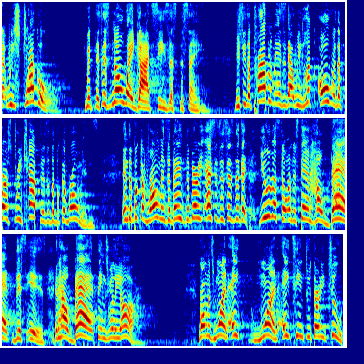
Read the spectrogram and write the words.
That we struggle with this. There's no way God sees us the same. You see, the problem is, is that we look over the first three chapters of the book of Romans in the book of Romans, the, base, the very essence, it says that you just don't understand how bad this is and how bad things really are. Romans 1, 8, 1, 18 through 32,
